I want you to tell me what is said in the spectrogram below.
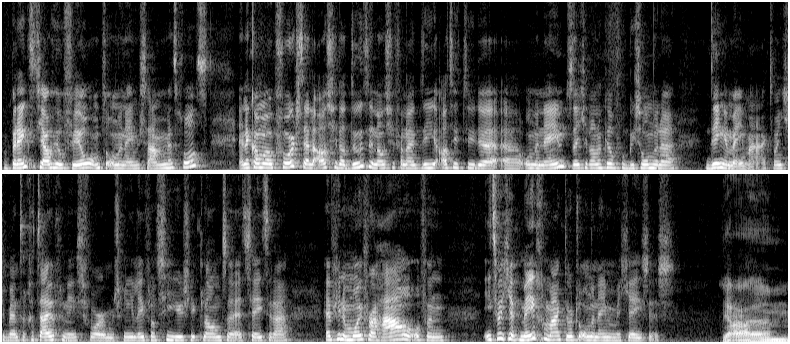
brengt het jou heel veel om te ondernemen samen met God. En ik kan me ook voorstellen als je dat doet en als je vanuit die attitude eh, onderneemt, dat je dan ook heel veel bijzondere dingen meemaakt. Want je bent een getuigenis voor misschien je leveranciers, je klanten, et cetera. Heb je een mooi verhaal of een, iets wat je hebt meegemaakt door te ondernemen met Jezus? Ja, ehm,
